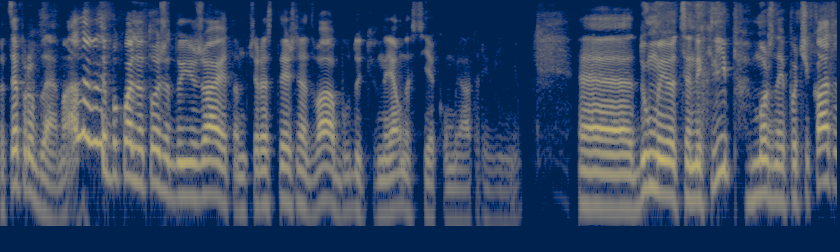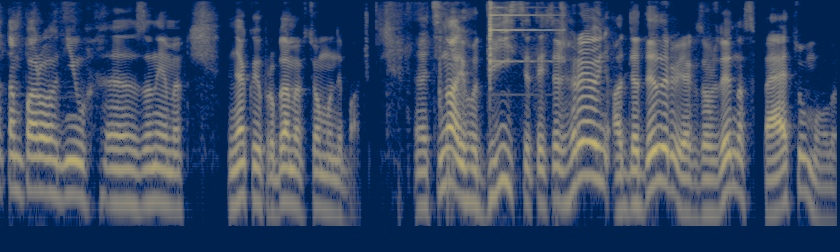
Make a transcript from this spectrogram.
Оце проблема. Але вони буквально теж доїжджають там через тижня-два будуть в наявності акумуляторів. Е, думаю, це не хліб, можна і почекати там пару днів е, за ними. Ніякої проблеми в цьому не бачу. Е, ціна його 200 тисяч гривень, а для дилерів, як завжди, на спецумови.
